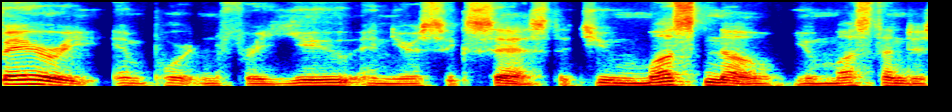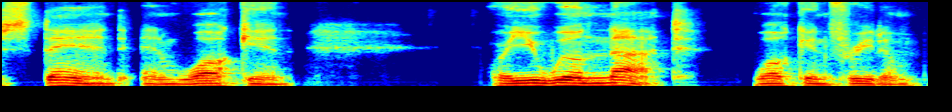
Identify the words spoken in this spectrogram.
very important for you and your success that you must know, you must understand, and walk in, or you will not walk in freedom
